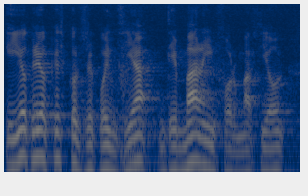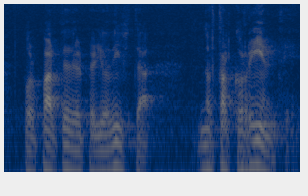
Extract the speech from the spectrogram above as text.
Y yo creo que es consecuencia de mala información por parte del periodista. No está al corriente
